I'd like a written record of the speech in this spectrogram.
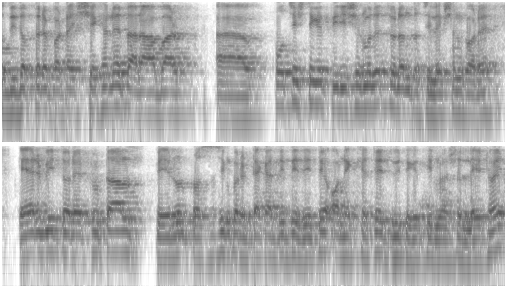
অধিদপ্তরে পাঠায়। সেখানে তারা আবার পঁচিশ থেকে তিরিশের মধ্যে চূড়ান্ত সিলেকশন করে। এর ভিতরে টোটাল পেরুল প্রসেসিং করে টাকা দিতে দিতে অনেক ক্ষেত্রে দুই থেকে তিন মাসের লেট হয়।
